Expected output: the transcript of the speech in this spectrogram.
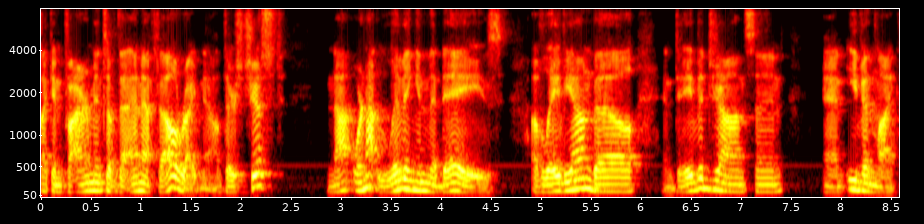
like environment of the NFL right now. There's just not, we're not living in the days of Le'Veon Bell and David Johnson and even like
